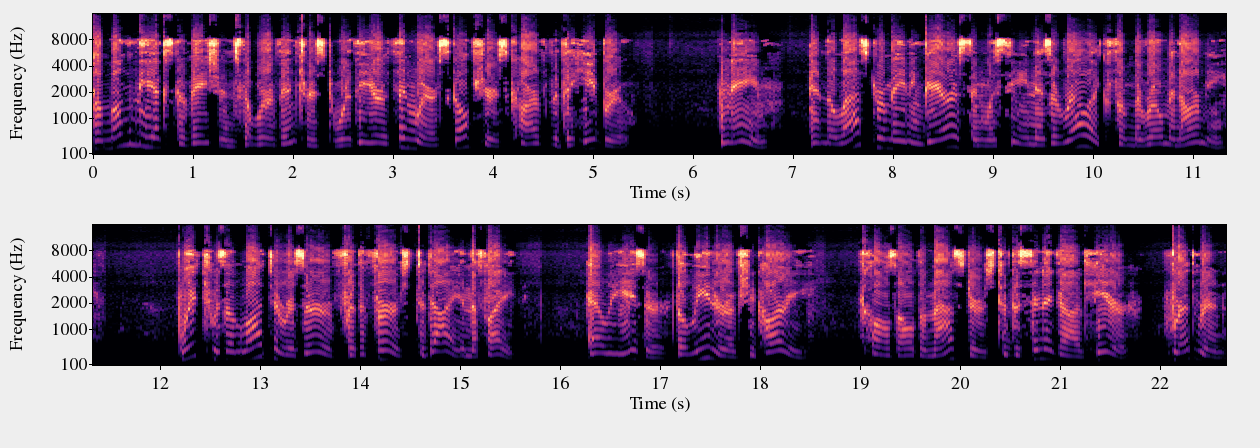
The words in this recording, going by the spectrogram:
Among the excavations that were of interest were the earthenware sculptures carved with the Hebrew name, and the last remaining garrison was seen as a relic from the Roman army which was a lot to reserve for the first to die in the fight. Eliezer, the leader of Shikari, calls all the masters to the synagogue here. Brethren,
